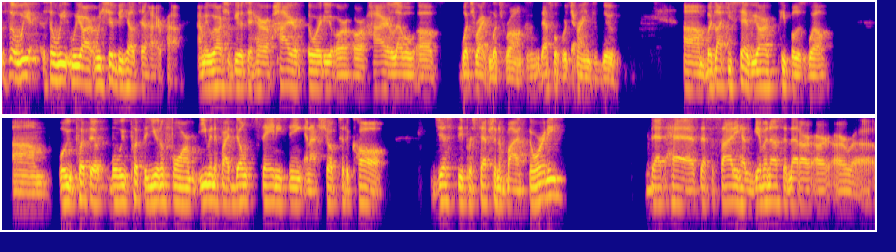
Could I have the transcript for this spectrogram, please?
So we, so we, we are, we should be held to a higher power. I mean, we all should be able to higher, higher authority or, or a higher level of what's right and what's wrong, because that's what we're trained to do. Um, but like you said, we are people as well. Um, when we put the when we put the uniform, even if I don't say anything and I show up to the call, just the perception of my authority that has that society has given us and that our our, our uh,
